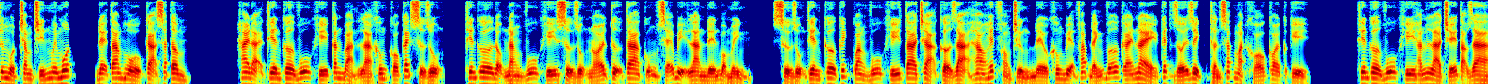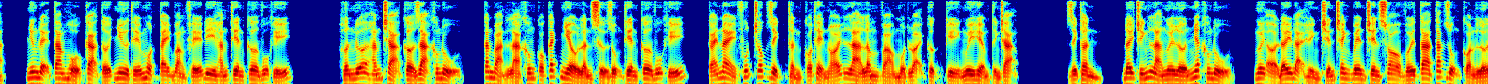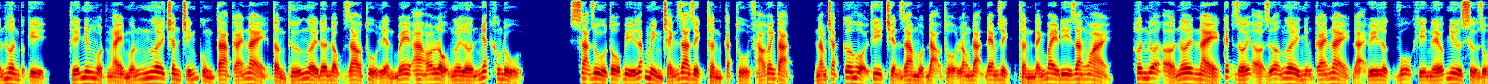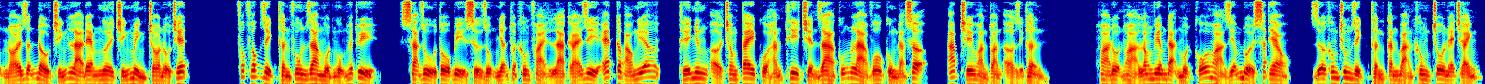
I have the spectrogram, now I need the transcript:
chương một trăm chín mươi 191, đệ tam hồ cả sát tâm. Hai đại thiên cơ vũ khí căn bản là không có cách sử dụng, thiên cơ động năng vũ khí sử dụng nói tự ta cũng sẽ bị lan đến bỏ mình. Sử dụng thiên cơ kích quang vũ khí ta trả cờ dạ hao hết phòng trừng đều không biện pháp đánh vỡ cái này kết giới dịch thần sắc mặt khó coi cực kỳ. Thiên cơ vũ khí hắn là chế tạo ra, nhưng đệ tam hổ cả tới như thế một tay bằng phế đi hắn thiên cơ vũ khí. Hơn nữa hắn trả cờ dạ không đủ, căn bản là không có cách nhiều lần sử dụng thiên cơ vũ khí, cái này phút chốc dịch thần có thể nói là lâm vào một loại cực kỳ nguy hiểm tình trạng. Dịch thần, đây chính là ngươi lớn nhất không đủ, ngươi ở đây đại hình chiến tranh bên trên so với ta tác dụng còn lớn hơn cực kỳ, thế nhưng một ngày muốn ngươi chân chính cùng ta cái này tầng thứ người đơn độc giao thủ liền BAO lộ ngươi lớn nhất không đủ. Xạ dù tổ bị lắc mình tránh ra dịch thần cắt thủ pháo doanh tạc, nắm chặt cơ hội thi triển ra một đạo thổ long đạn đem dịch thần đánh bay đi ra ngoài. Hơn nữa ở nơi này kết giới ở giữa ngươi những cái này đại uy lực vũ khí nếu như sử dụng nói dẫn đầu chính là đem ngươi chính mình cho nổ chết. Phốc phốc dịch thần phun ra một ngụm huyết thủy, xạ dù tổ bị sử dụng nhẫn thuật không phải là cái gì ép cấp áo nghĩa, thế nhưng ở trong tay của hắn thi triển ra cũng là vô cùng đáng sợ, áp chế hoàn toàn ở dịch thần. Hỏa độn hỏa long viêm đạn một cỗ hỏa diễm đuổi sát theo, giữa không trung dịch thần căn bản không trô né tránh.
